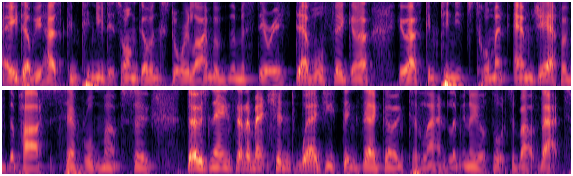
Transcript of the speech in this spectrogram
AEW has continued its ongoing storyline with the mysterious devil figure who has continued to torment MJF over the past several months. So, those names that I mentioned, where do you think they're going to land? Let me know your thoughts about that.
